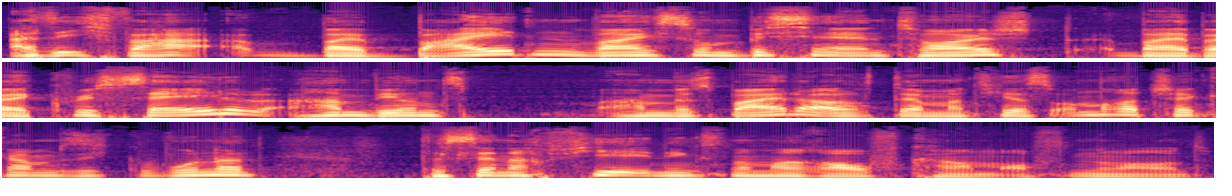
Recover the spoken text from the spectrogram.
also ich war bei beiden war ich so ein bisschen enttäuscht. Bei, bei Chris Sale haben wir uns, haben wir es beide, auch der Matthias Ondracek haben sich gewundert, dass er nach vier Innings nochmal raufkam auf den Mount.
